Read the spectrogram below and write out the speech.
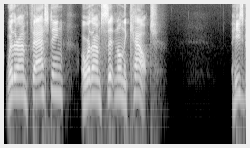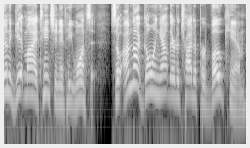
whether I'm fasting or whether I'm sitting on the couch. He's going to get my attention if he wants it. So I'm not going out there to try to provoke him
